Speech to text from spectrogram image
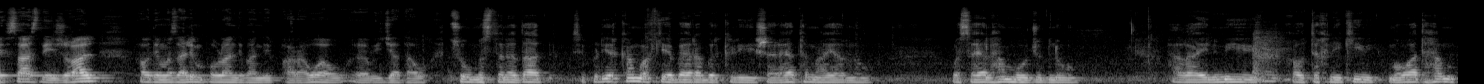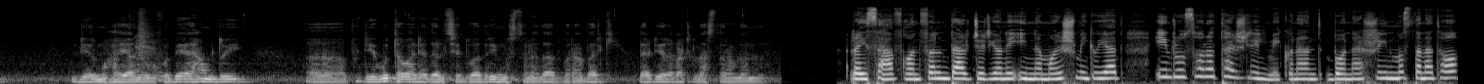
احساس د اشغال او د مظالمو په وړاندې باندې پاراوه او ایجاداوه. څو مستندات چې په ډېر کم وخت کې یې بیارابر کړي دي، شرایط هم عیار نه وو، وسایل هم موجود نه وو، هغه علمي او تخنیکي مواد هم ډېر مهیا نه وو، خو بیا یې هم دوی په دې وتوانېدل چې دوه درې مستندات برابر کړي، دا ډېره غټه لاسته راوړنه ده. رئیس افغان فلم در جریان این نمایش میگوید این روزها را تجلیل می کنند با نشرین این مستندها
